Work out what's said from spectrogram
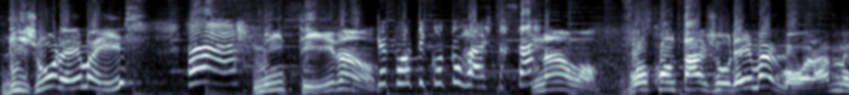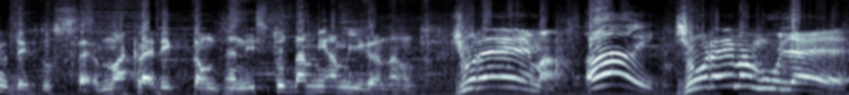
De Jurema isso? É. Mentira, não. Depois eu te conto o resto, tá certo? Não, ó, vou contar Jurema agora. Ah, meu Deus do céu, não acredito que estão dizendo isso tudo da minha amiga, não. Jurema! Oi! Jurema, mulher!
